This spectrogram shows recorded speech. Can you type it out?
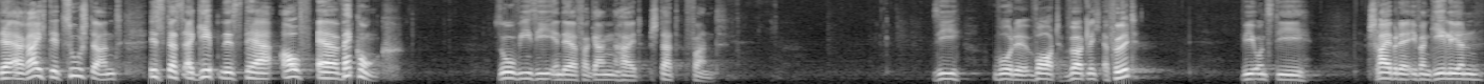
der erreichte Zustand ist das Ergebnis der Auferweckung, so wie sie in der Vergangenheit stattfand. Sie wurde wortwörtlich erfüllt wie uns die Schreiber der Evangelien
